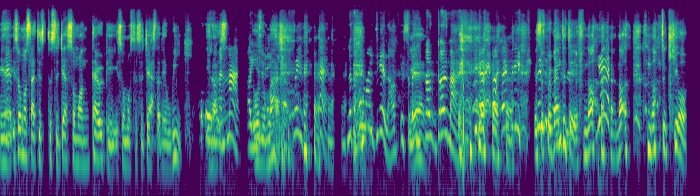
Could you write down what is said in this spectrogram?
yeah. Very- It's almost like to, to suggest someone therapy is almost to suggest that they're weak. Or, You know, I'm mad. Are you you're mad. Yeah. No, the whole idea, love, is so that Yeah. you don't go mad. You know I mean? It's This a is what we do. preventative, not Yeah. not not to cure.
